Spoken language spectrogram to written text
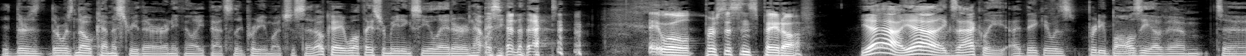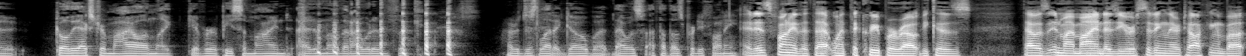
it, there's there was no chemistry there or anything like that. So they pretty much just said, "Okay, well, thanks for meeting. See you later," and that was the end of that. hey, well, persistence paid off. Yeah, yeah, exactly. I think it was pretty ballsy of him to go the extra mile and like give her a piece of mind. I don't know that I would have like I would just let it go. But that was I thought that was pretty funny. It is funny that that went the creeper route because that was in my mind as you were sitting there talking about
